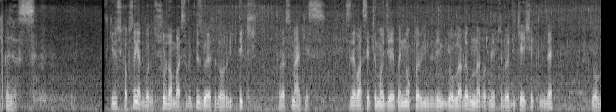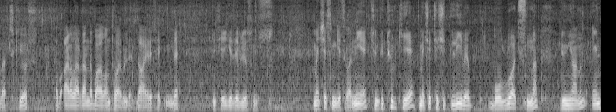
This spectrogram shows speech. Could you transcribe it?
çıkacağız. Giriş kapısına geldik bakın. Şuradan başladık biz gölete doğru gittik. Burası merkez. Size bahsettiğim o CHP'nin okları gibi dediğim yollarda bunlar bakın. Hepsi böyle dikey şeklinde yollar çıkıyor. Tabi aralardan da bağlantı var böyle daire şeklinde. Bütün şeyi gezebiliyorsunuz. Meşe simgesi var. Niye? Çünkü Türkiye meşe çeşitliliği ve bolluğu açısından dünyanın en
